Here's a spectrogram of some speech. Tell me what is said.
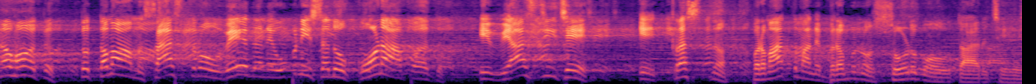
ન હોત, તો તમામ શાસ્ત્રો, વેદ અને ઉપનિષદો કોણ આપત? એ વ્યાસજી છે એ કૃષ્ણ પરમાત્માને બ્રહ્મનો સોળમો અવતાર છે.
